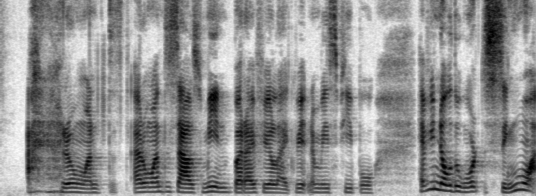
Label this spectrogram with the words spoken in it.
I don't want to. I don't want to sound mean, but I feel like Vietnamese people. Have you know the word "sinh ngoại"?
